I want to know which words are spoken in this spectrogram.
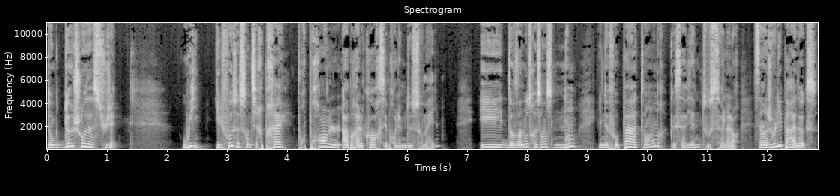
Donc deux choses à ce sujet. Oui, il faut se sentir prêt pour prendre à bras le corps ces problèmes de sommeil. Et dans un autre sens, non, il ne faut pas attendre que ça vienne tout seul. Alors, c'est un joli paradoxe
